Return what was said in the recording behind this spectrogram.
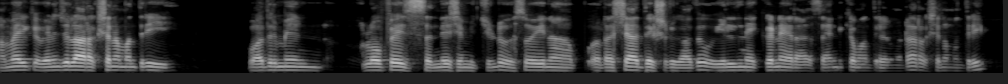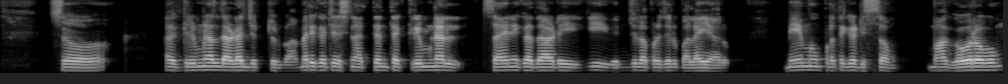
అమెరికా వెనుజులా రక్షణ మంత్రి వాద్రిమిన్ లోపేజ్ సందేశం ఇచ్చిండు సో ఈయన రష్యా అధ్యక్షుడు కాదు వీళ్ళని ఇక్కడనే రా- సైనిక మంత్రి అనమాట రక్షణ మంత్రి. సో అది క్రిమినల్ దాడి అని చెప్తుండ్రు అమెరికా చేసిన అత్యంత క్రిమినల్ సైనిక దాడికి వెంజుల ప్రజలు బలయ్యారు. మేము ప్రతిఘటిస్తాం. మా గౌరవం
